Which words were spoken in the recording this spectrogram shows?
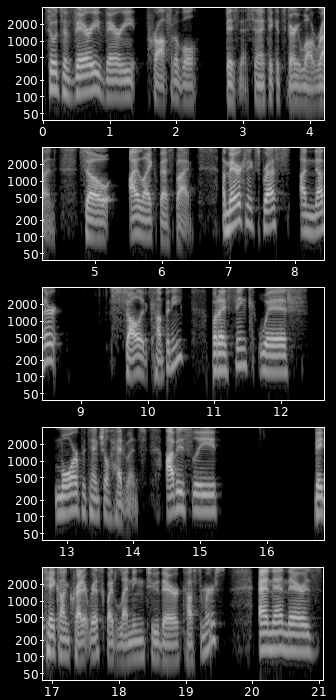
so it's a very very profitable business and i think it's very well run. So i like best buy. American express another solid company but I think with more potential headwinds. Obviously, they take on credit risk by lending to their customers. And then there's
